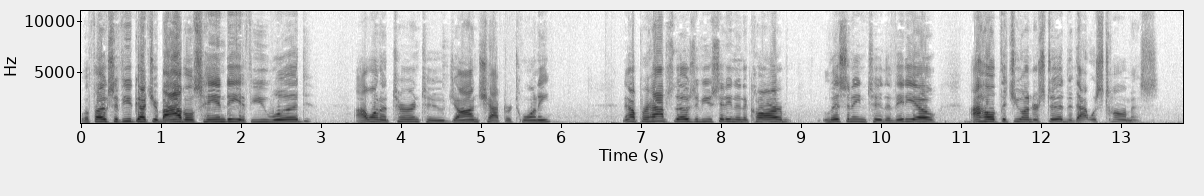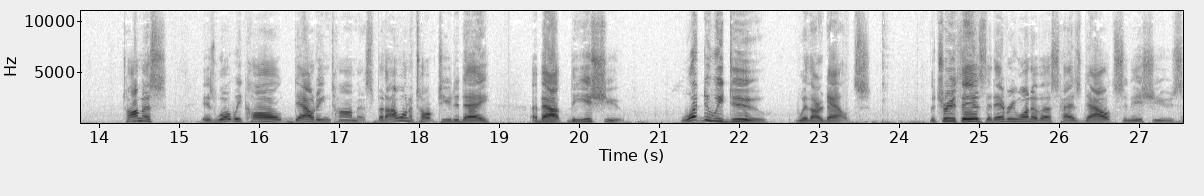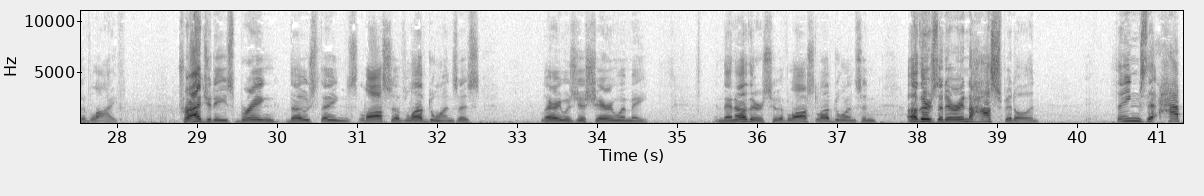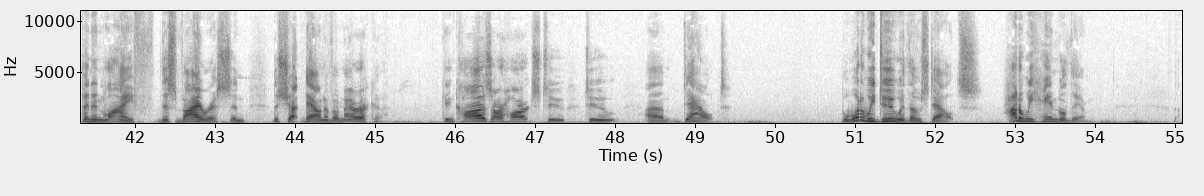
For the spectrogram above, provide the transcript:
Well, folks, if you've got your Bibles handy, if you would, I want to turn to John chapter 20. Now, perhaps those of you sitting in the car listening to the video, I hope that you understood that that was Thomas. Thomas is what we call doubting Thomas. But I want to talk to you today about the issue. What do we do with our doubts? The truth is that every one of us has doubts and issues of life. Tragedies bring those things loss of loved ones, as Larry was just sharing with me. And then others who have lost loved ones, and others that are in the hospital, and things that happen in life, this virus and the shutdown of America, can cause our hearts to, to um, doubt. But what do we do with those doubts? How do we handle them?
